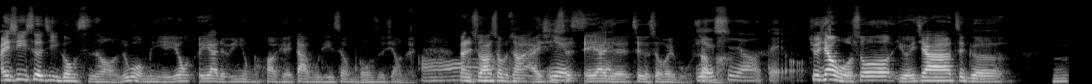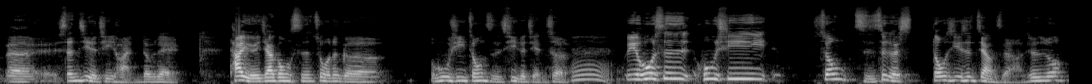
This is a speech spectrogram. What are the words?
，IC 设计公司哈，如果我们也用 AI 的运用的话，可以大幅提升我们公司的效能。哦，那你说它算不算 IC 是 AI 的这个社会股？算吗？也是哦，对哦。就像我说有一家这个呃生技的集团，对不对？他有一家公司做那个呼吸中止器的检测，嗯，因为呼吸呼吸中止这个东西是这样子啊，就是说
